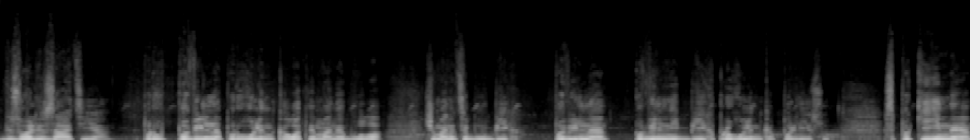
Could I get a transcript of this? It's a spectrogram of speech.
Візуалізація. Повільна прогулянка, от у мене було. Чи в мене це був біг? Повільне, повільний біг, прогулянка по лісу. Спокійне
